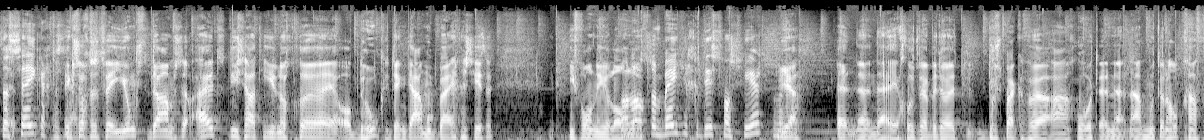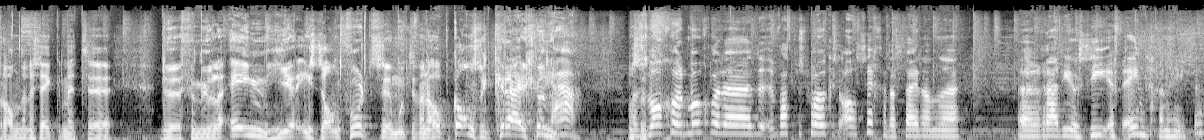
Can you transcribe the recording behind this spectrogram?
Het was zeker gezellig. Ik zag de twee jongste dames uit. Die zaten hier nog uh, op de hoek. Ik denk, daar moet ik bij gaan zitten. Yvonne en Jolanda. Maar dat was een beetje gedistanceerd. Ja. En uh, nee, goed, we hebben de toespraken aangehoord. En uh, nou, we moeten een hoop gaan veranderen. Zeker met uh, de Formule 1 hier in Zandvoort moeten we een hoop kansen krijgen. Ja, mogen we, mogen we de, de, wat besproken is al zeggen? Dat wij dan Radio ZF1 gaan heten?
